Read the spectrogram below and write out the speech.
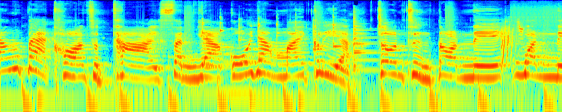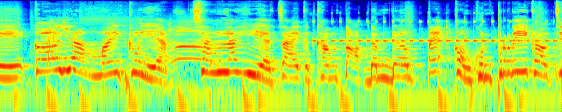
ตั้งแต่คอนสุดท้ายสัญญาโกยังไม่เคลียร์จนถึงตอนนี้วันนี้ก็ยังไม่เคลียร์ฉันละเหี่ยใจกับคำตอบเดิมๆเป๊ะของคุณพรีเขาจ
